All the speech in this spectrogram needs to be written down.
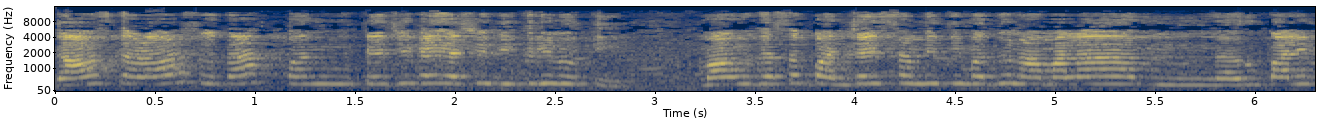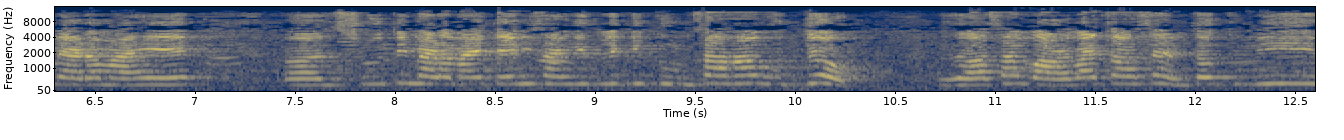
गाव स्तरावर पण त्याची काही अशी विक्री नव्हती. मग जसं पंचायत समितीमधून आम्हाला रुपाली मॅडम आहे श्रुती मॅडम आहे त्यांनी सांगितले की तुमचा हा उद्योग असा वाढवायचा असेल तर तुम्ही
